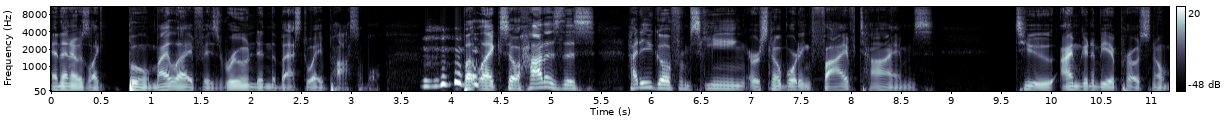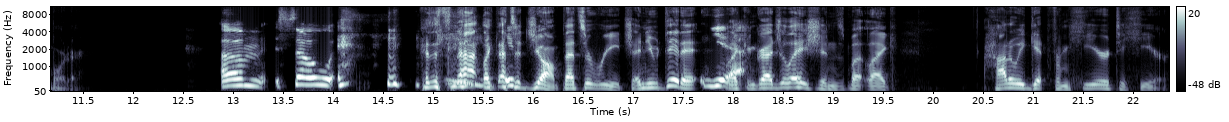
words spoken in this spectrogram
And then it was like, boom, my life is ruined in the best way possible. But like, so how does this, how do you go from skiing or snowboarding five times to I'm going to be a pro snowboarder? Um so Because it's not like that's It- a jump, that's a reach. And you did it. Yeah. Like, congratulations. But like, how do we get from here to here?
